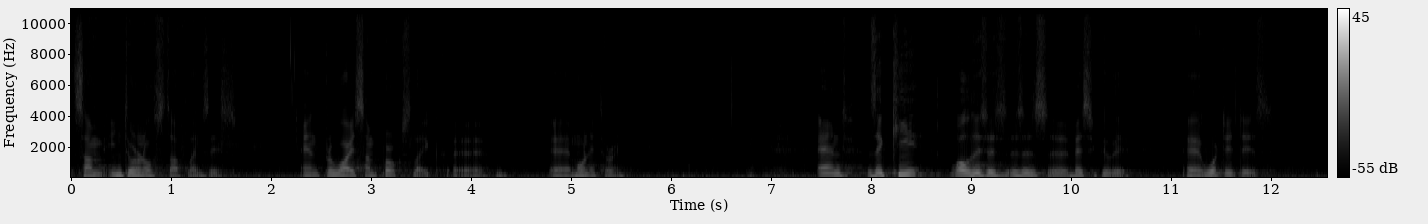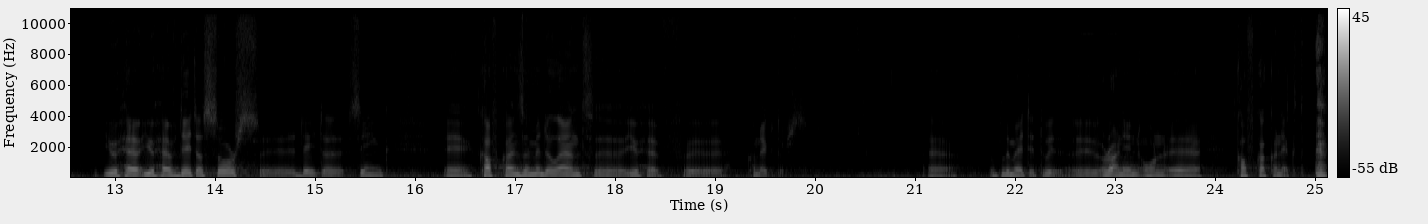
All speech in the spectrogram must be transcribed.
some internal stuff like this and provide some perks like uh, uh monitoring. And the key, well, this is, this is uh, basically uh, what it is. You have, you have data source, data sink, Kafka in the middle, and you have connectors implemented with, running on Kafka Connect.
